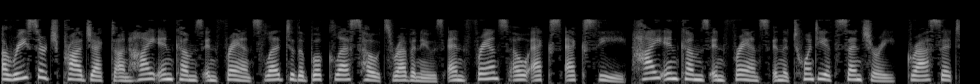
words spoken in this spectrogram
A research project on high incomes in France led to the book Les Hautes Revenus en France OXXE High Incomes in France in the 20th Century, Grasset,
